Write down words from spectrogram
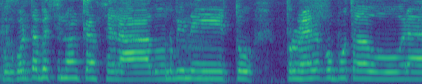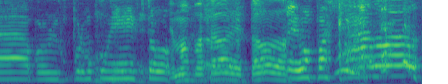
Porque cuántas veces nos han cancelado, no viene esto, problemas de la computadora, problemas con esto. Hemos pasado de todo. Hemos pasado,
